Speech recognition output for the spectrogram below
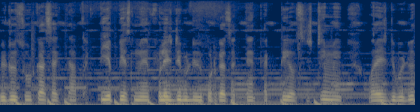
video shoot कर सकते हैं, आप थर्टी एफ़ में full H D video record कर सकते हैं, थर्टी और सिक्सटी में, और H D video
